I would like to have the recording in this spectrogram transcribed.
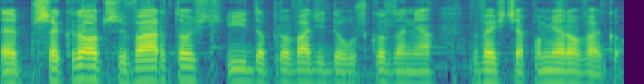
e, przekroczy wartość i doprowadzi do uszkodzenia wejścia pomiarowego.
